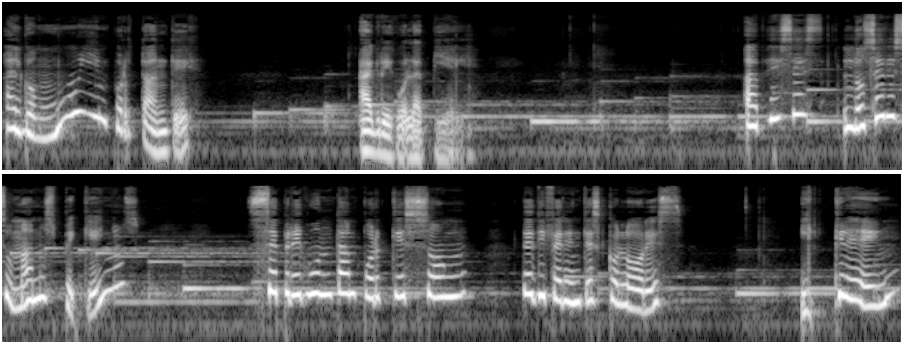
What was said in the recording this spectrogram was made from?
algo muy importante, agregó la piel. A veces los seres humanos pequeños se preguntan por qué son de diferentes colores y creen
